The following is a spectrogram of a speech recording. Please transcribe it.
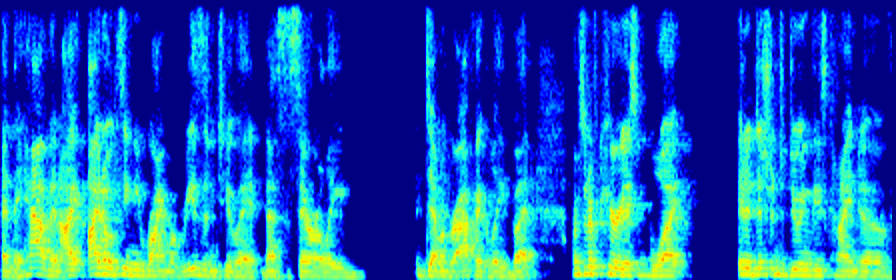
and they haven't. I I don't see any rhyme or reason to it necessarily demographically, but I'm sort of curious what in addition to doing these kind of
